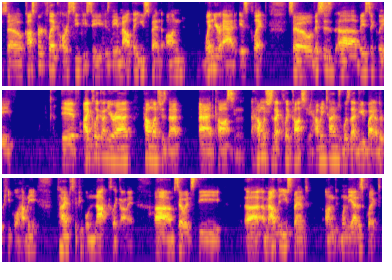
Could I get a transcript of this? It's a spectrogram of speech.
So, cost per click or CPC is the amount that you spend on when your ad is clicked. So, this is uh, basically if I click on your ad, how much is that ad costing? How much is that click costing you? How many times was that viewed by other people? How many times did people not click on it? Um, so it's the uh, amount that you spend on when the ad is clicked.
